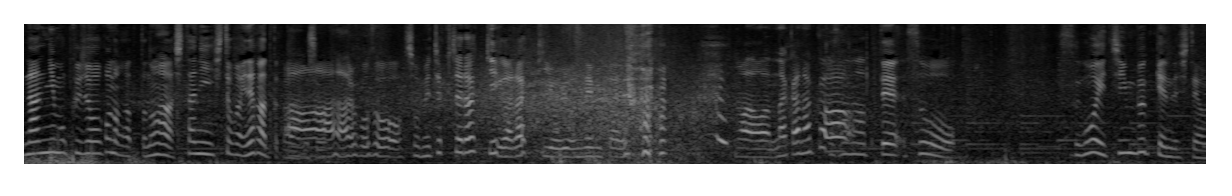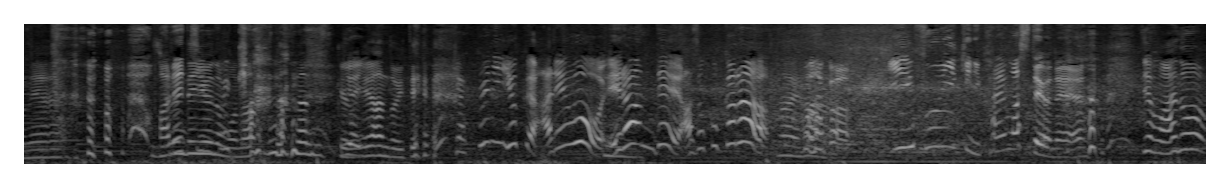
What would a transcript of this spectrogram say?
何にも苦情が来なかったのは下に人がいなかったからなんですよ。なるほど。そうめちゃくちゃラッキーがラッキーを呼んでみたいな。まあなかなか。重なってそうすごい珍物件でしたよね。あれで言うのもななんですけど選んどいて。逆によくあれを選んで、うん、あそこから、はいはい、なんかいい雰囲気に変えましたよね。でもあの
